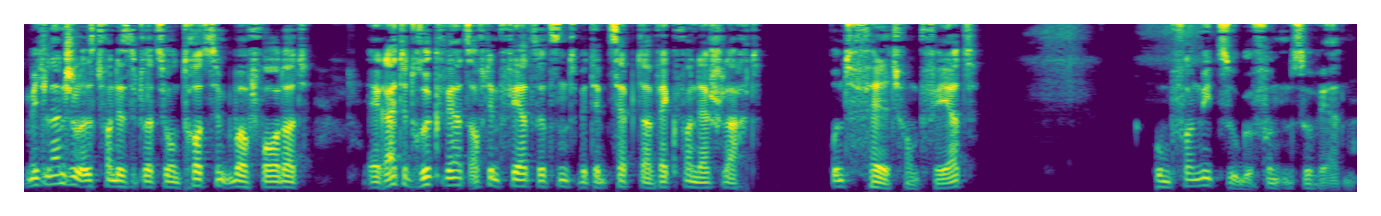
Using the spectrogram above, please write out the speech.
Michelangelo ist von der Situation trotzdem überfordert. Er reitet rückwärts auf dem Pferd sitzend mit dem Zepter weg von der Schlacht und fällt vom Pferd, um von Mitsu gefunden zu werden.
